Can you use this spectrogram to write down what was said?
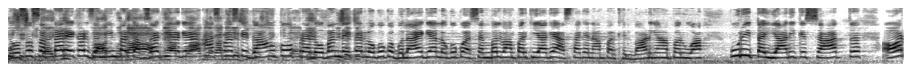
कोशिश की जाएगी एकड़ तो ज़मीन पर कब्जा किया गया। आसपास के गाँव को प्रलोभन देकर लोगों को बुलाया गया लोगों को असेंबल वहाँ पर किया गया। आस्था के नाम पर खिलवाड़ यहाँ पर हुआ। पूरी तैयारी के साथ और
